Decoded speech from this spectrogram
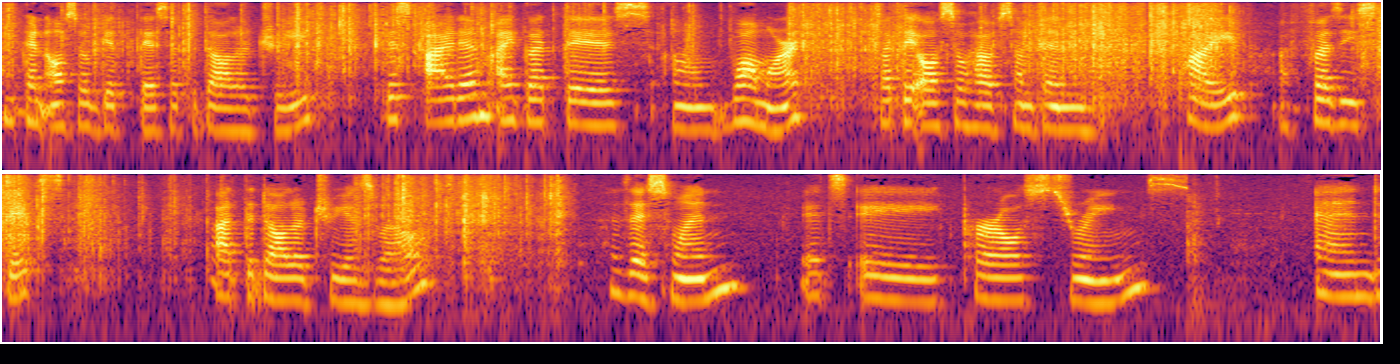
you can also get this at the Dollar Tree. This item I got this um, Walmart but they also have something pipe a fuzzy sticks at the Dollar Tree as well. This one it's a pearl strings and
